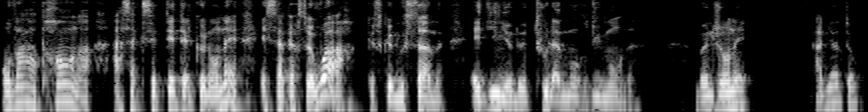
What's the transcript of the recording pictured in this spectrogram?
On va apprendre à s'accepter tel que l'on est et s'apercevoir que ce que nous sommes est digne de tout l'amour du monde. Bonne journée, à bientôt.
